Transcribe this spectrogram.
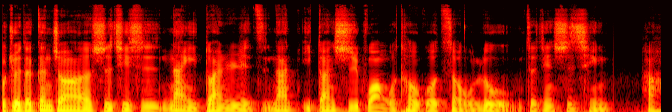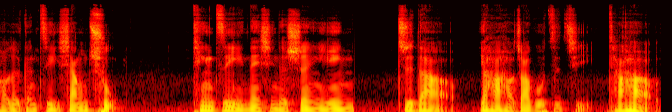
我觉得更重要的是，其实那一段日子、那一段时光，我透过走路这件事情，好好的跟自己相处，听自己内心的声音，知道要好好照顾自己，好好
